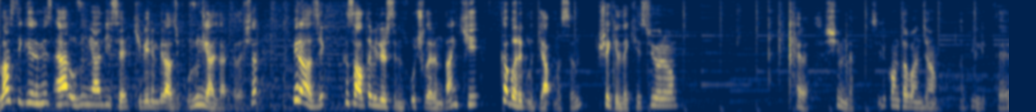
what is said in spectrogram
lastiklerimiz eğer uzun geldiyse ki benim birazcık uzun geldi arkadaşlar. Birazcık kısaltabilirsiniz uçlarından ki kabarıklık yapmasın. Şu şekilde kesiyorum. Evet şimdi silikon tabancam birlikte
